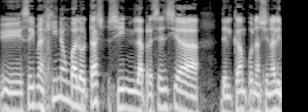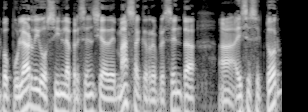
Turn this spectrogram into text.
Eh, ¿Se imagina un balotaje sin la presencia del campo nacional y popular, digo, sin la presencia de masa que representa a ese sector?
